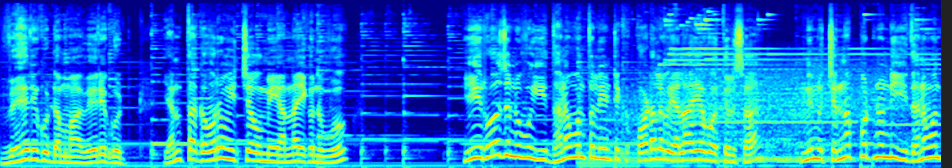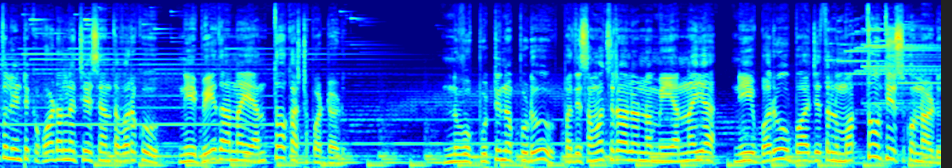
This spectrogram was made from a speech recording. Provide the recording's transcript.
వెరీ గుడ్ అమ్మా వెరీ గుడ్ ఎంత గౌరవం ఇచ్చావు మీ అన్నయ్యకు నువ్వు? ఈ రోజు నువ్వు ఈ ధనవంతుల ఇంటికి కోడలు ఎలా అయ్యావో తెలుసా? నిన్ను చిన్నప్పటి నుండి ఈ ధనవంతుల ఇంటికి కోడలను చేసేంత వరకు నీ బీద అన్నయ్య ఎంతో కష్టపడ్డాడు. నువ్వు పుట్టినప్పుడు పది సంవత్సరాలున్న మీ అన్నయ్య నీ బరువు బాధ్యతలు మొత్తం తీసుకున్నాడు.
